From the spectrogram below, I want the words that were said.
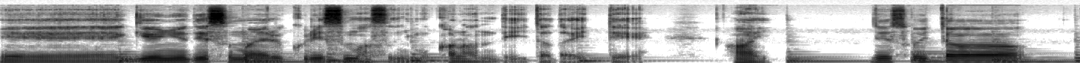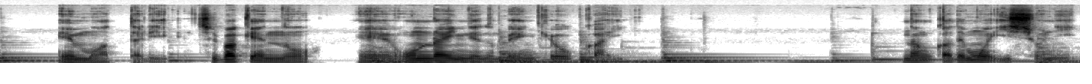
えー、牛乳でスマイルクリスマスにも絡んでいただいて、はい。で、そういった縁もあったり、千葉県の、えー、オンラインでの勉強会なんかでも一緒に、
